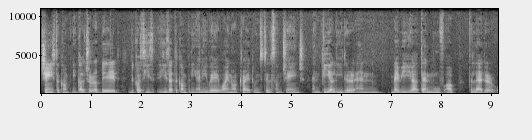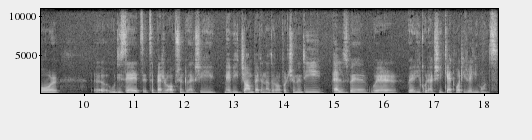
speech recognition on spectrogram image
change the company culture a bit because he's he's at the company anyway. Why not try to instill some change and be a leader and maybe uh, then move up the ladder? Or uh, would you say it's it's a better option to actually maybe jump at another opportunity elsewhere where where he could actually get what he really wants?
